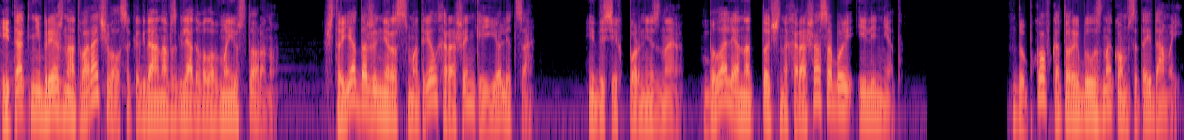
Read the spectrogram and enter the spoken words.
и так небрежно отворачивался, когда она взглядывала в мою сторону, что я даже не рассмотрел хорошенько ее лица и до сих пор не знаю, была ли она точно хороша собой или нет. Дубков, который был знаком с этой дамой,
